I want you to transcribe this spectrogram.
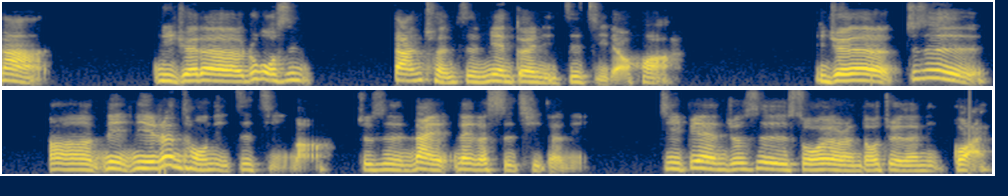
那。你觉得，如果是单纯只面对你自己的话，你觉得就是呃，你你认同你自己吗？就是那那个时期的你，即便就是所有人都觉得你怪，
